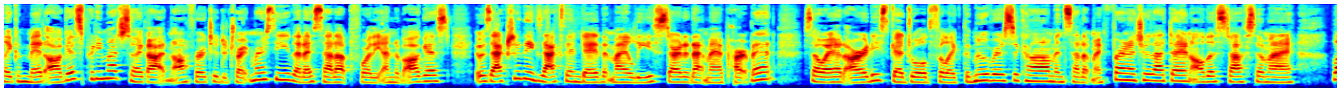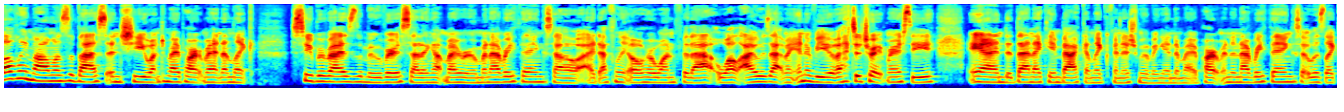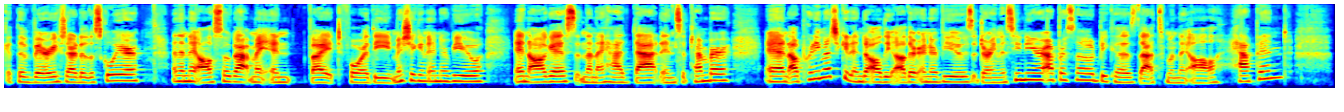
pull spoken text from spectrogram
like mid August, pretty much. So I got an offer to Detroit Mercy that I set up for the end of August. It was actually the exact same day that my lease started at my apartment. So I had already scheduled for like the movers to come and set up my furniture that day and all this stuff. So my lovely mom was the best and she went to my apartment and like supervised the movers setting up my room and everything. So I definitely owe her one for that while I was at my interview at Detroit Mercy. And then I came back and like finished moving into my apartment and everything. So it was like at the very start of the school year. And then I also got my invite for the Michigan interview in August. And then I had that in September. And I'll pretty much get into all the other interviews during the senior year episode because that's when they all happened.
